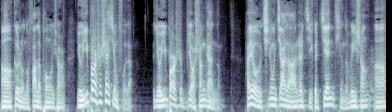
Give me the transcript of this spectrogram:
啊，各种的发的朋友圈，有一半是晒幸福的，有一半是比较伤感的，还有其中夹杂着几个坚挺的微商啊，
